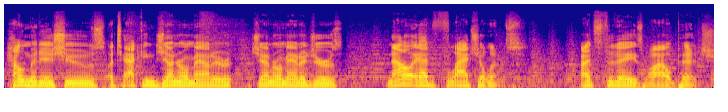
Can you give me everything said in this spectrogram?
helmet issues, attacking general, manager, general managers, now add flatulence. That's today's wild pitch.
